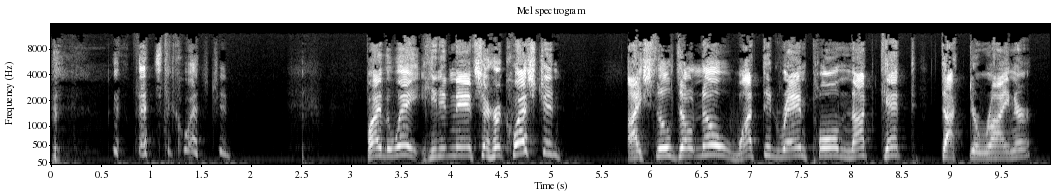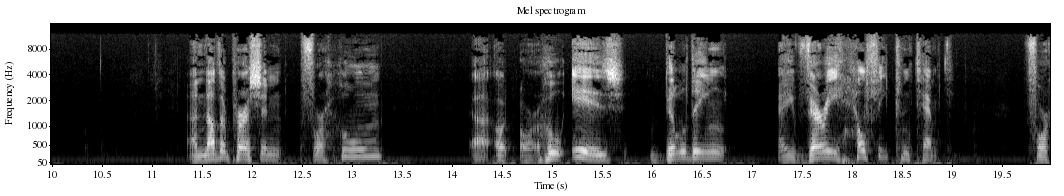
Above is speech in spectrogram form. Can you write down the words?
That's the question. By the way, he didn't answer her question. I still don't know. What did Rand Paul not get, Dr. Reiner? Another person for whom, uh, or, or who is building a very healthy contempt for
